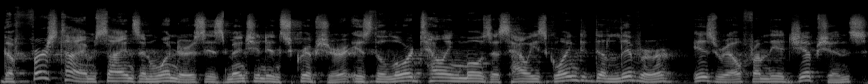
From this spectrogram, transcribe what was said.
The first time signs and wonders is mentioned in Scripture is the Lord telling Moses how he's going to deliver Israel from the Egyptians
